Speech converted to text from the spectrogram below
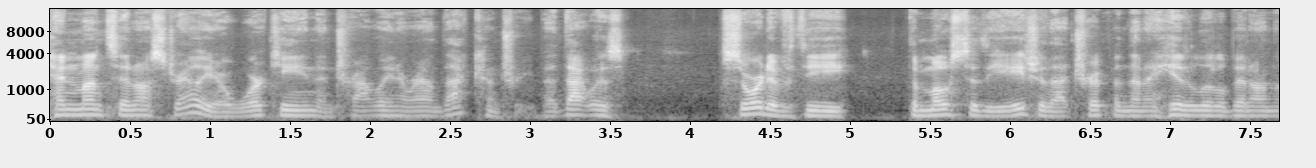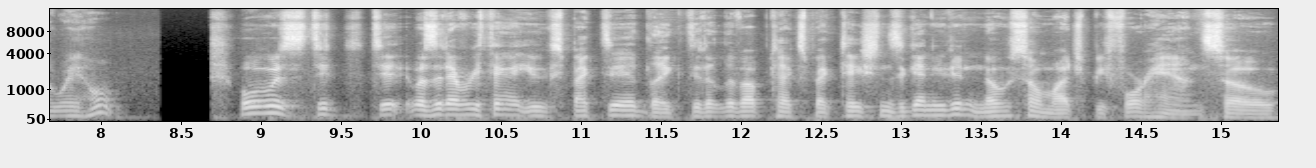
ten months in Australia, working and traveling around that country. But that was sort of the the most of the age of that trip, and then I hit a little bit on the way home. What was did, did was it everything that you expected? Like, did it live up to expectations? Again, you didn't know so much beforehand, so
